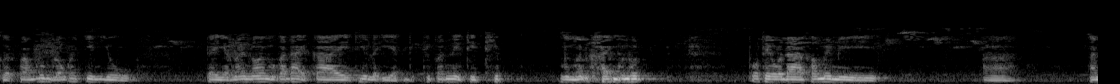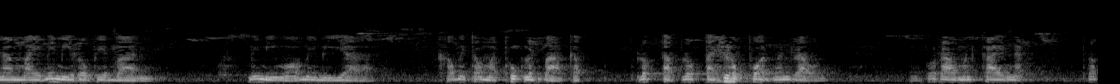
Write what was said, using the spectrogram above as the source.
เกิดความรุ่มหลงก็จริงอยู่ แต่อย่างน้อยๆมันก็ได้กายที่ละเอียดที่พันนิที่ทิพย์เหมือนใครมนุษย์ พวกเทวดาเขาไม่มีออนามัยไม่มีโรงพยาบาล ไม่มีหมอไม่มียา เขาไม่ต้องมาทุกข์ลำบากกับโรคตับโรคไตโรคปอดเหมือนเรา พวกเรามันกายหนัก เพราะ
